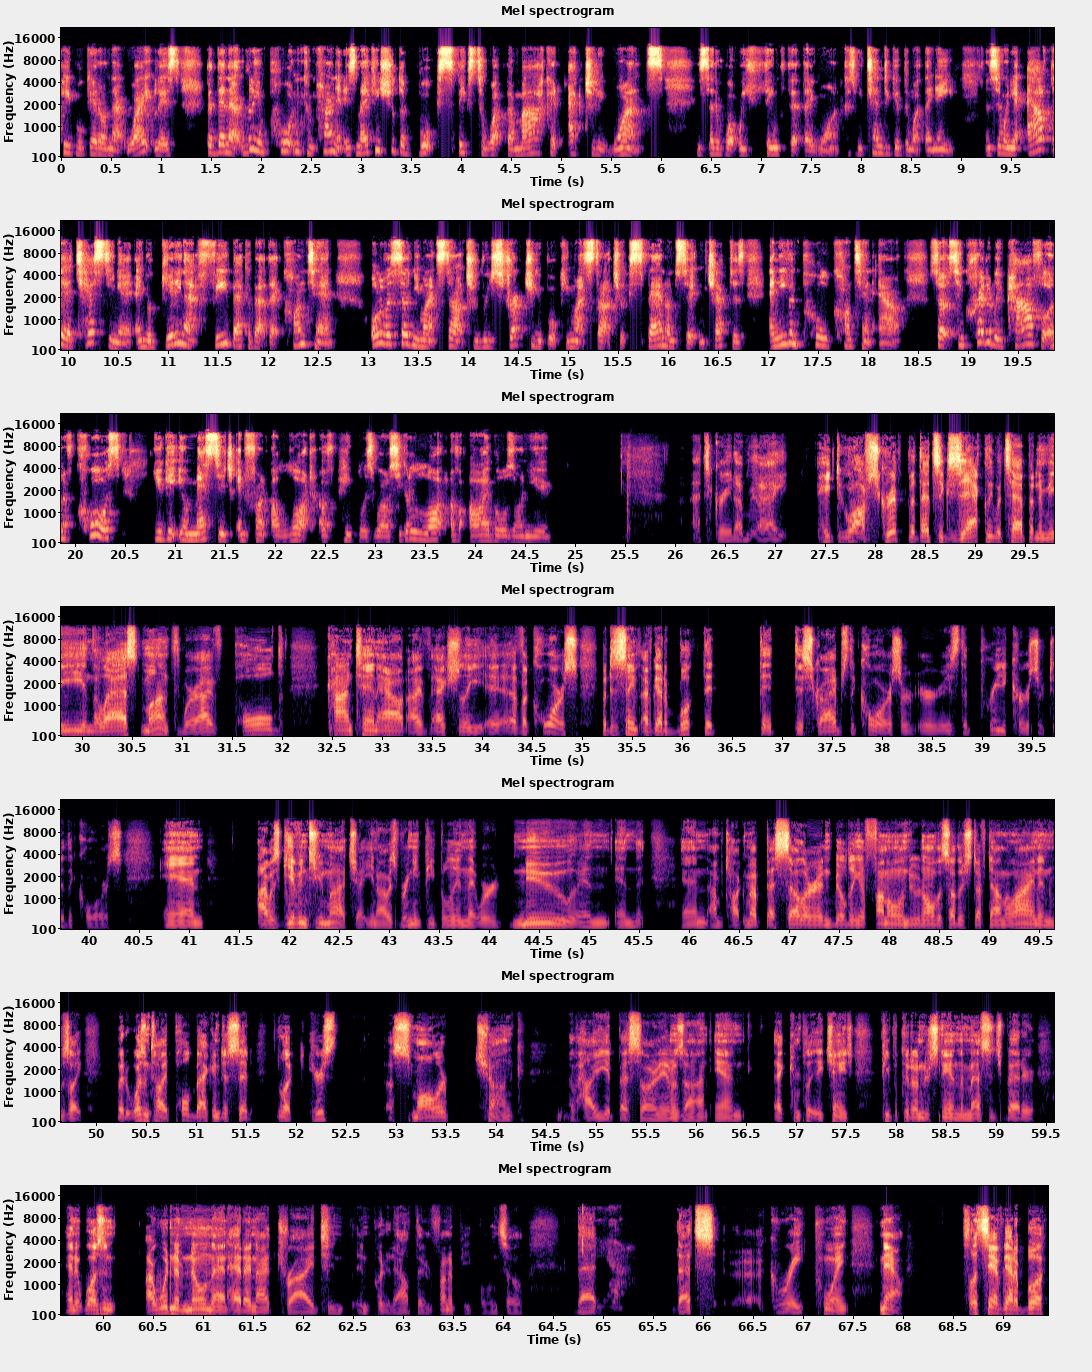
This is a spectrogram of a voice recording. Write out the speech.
people get on that wait list. But then a really important component is making sure the book speaks to what the market actually wants instead of what we think that they want, because we tend to give them what they need. And so when you're out there testing it and you're getting that feedback about that content, all of a sudden you might start to restructure your book. You might start to expand on certain chapters and even pull content out. So it's incredibly powerful. And of course, you get your message in front of a lot of people as well. So you've got a lot of eyeballs on you. That's great. I, I hate to go off script, but that's exactly what's happened to me in the last month where I've pulled content out. I've actually uh, of a course, but the same, I've got a book that that describes the course or, or is the precursor to the course, and I was given too much. I, you know, I was bringing people in that were new and and and I'm talking about bestseller and building a funnel and doing all this other stuff down the line, and it was like, but it wasn't until I pulled back and just said, look, here's a smaller chunk of how you get bestseller on Amazon, and that completely changed. People could understand the message better, and it wasn't. I wouldn't have known that had I not tried to and put it out there in front of people. And so that yeah. that's a great point. Now, so let's say I've got a book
